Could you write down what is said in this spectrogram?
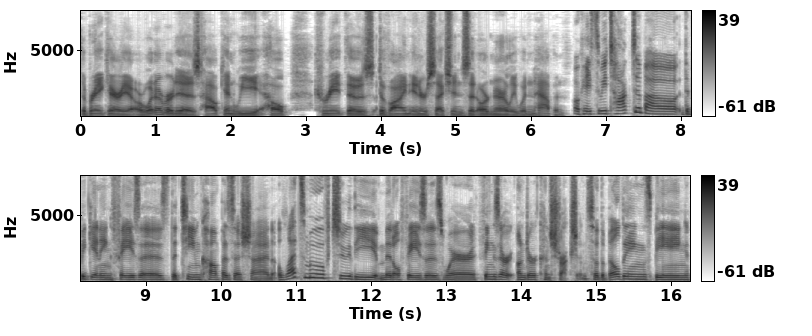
the break area or whatever it is, how can we help create those divine intersections that ordinarily wouldn't happen? Okay, so we talked about the beginning phases, the team composition. Let's move to the middle phases where things are under construction. So the buildings being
